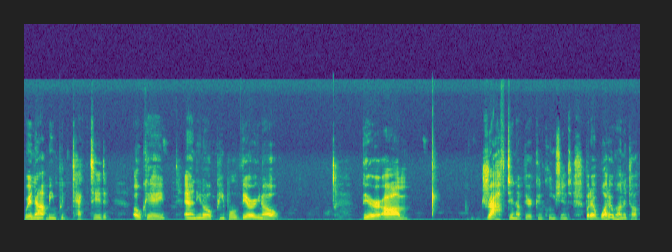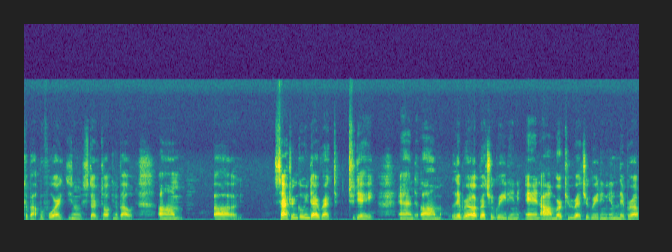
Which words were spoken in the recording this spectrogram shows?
We're not being protected okay? And you know people they're you know they're um drafting up their conclusions. But uh, what i want to talk about before i you know start talking about um uh saturn going direct today and um libra retrograding and uh, mercury retrograding in libra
